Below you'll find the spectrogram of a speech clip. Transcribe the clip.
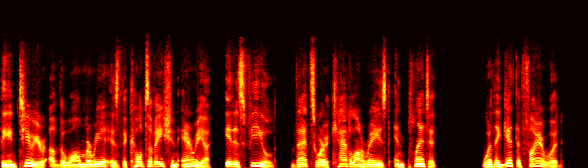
the interior of the Wall Maria is the cultivation area, it is field, that's where cattle are raised and planted. Where they get the firewood,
